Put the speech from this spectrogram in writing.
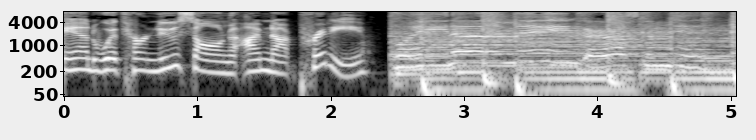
And with her new song, I'm Not Pretty, Queen of the mean girls committee.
